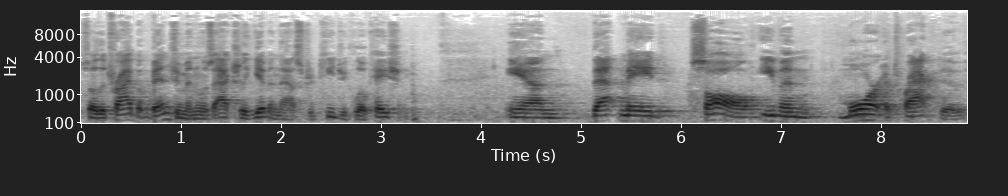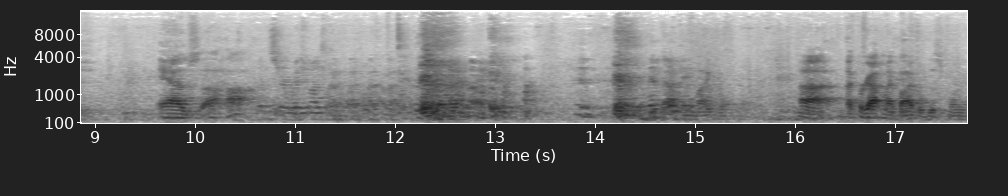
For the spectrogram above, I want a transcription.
So the tribe of Benjamin was actually given that strategic location. And that made Saul even more attractive as aha. Not Michael. Uh, I forgot my Bible this morning,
